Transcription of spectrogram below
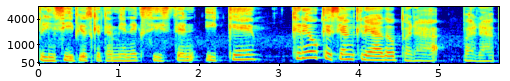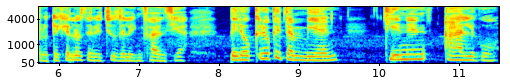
principios que también existen y que creo que se han creado para, para proteger los derechos de la infancia, pero creo que también tienen algo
